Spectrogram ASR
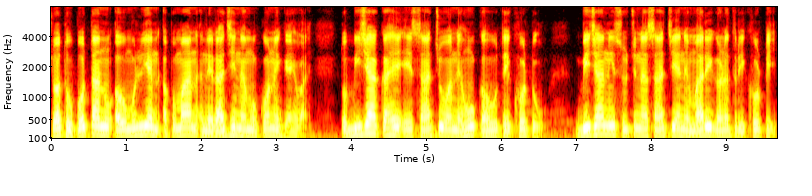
ચોથું, પોતાનું અવમૂલ્યન, અપમાન અને રાજીનામું કોને કહેવાય? તો બીજા કહે એ સાચું અને હું કહું તે ખોટું. બીજાની સૂચના સાચી અને મારી ગણતરી ખોટી.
